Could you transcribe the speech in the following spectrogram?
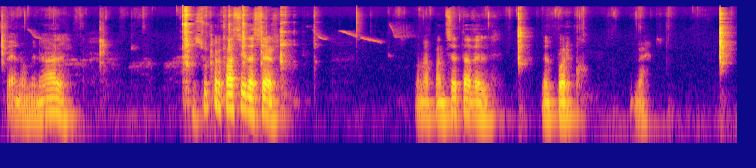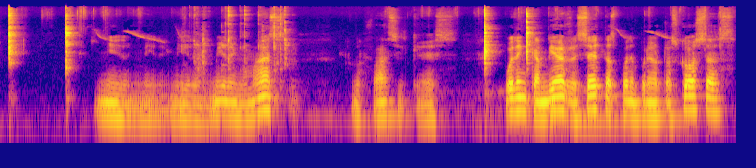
fenomenal. Es súper fácil de hacer. Con la panceta del, del puerco. Ve. Miren, miren, miren, miren nomás lo fácil que es. Pueden cambiar recetas, pueden poner otras cosas.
